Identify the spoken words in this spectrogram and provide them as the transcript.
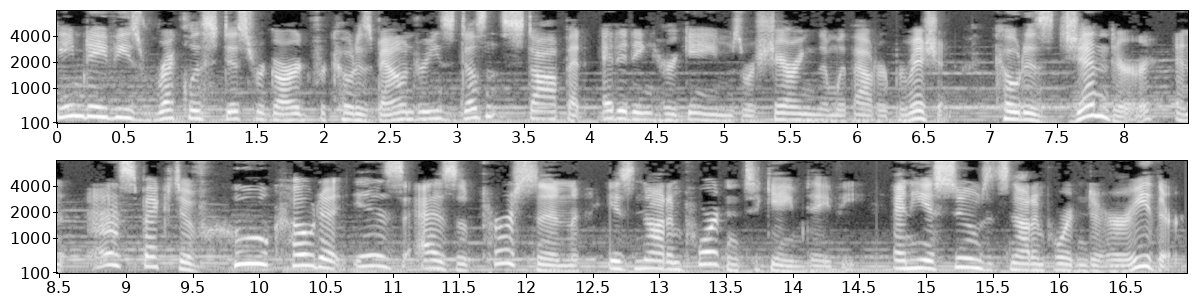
Game Davy's reckless disregard for Coda's boundaries doesn't stop at editing her games or sharing them without her permission. Coda's gender, an aspect of who Coda is as a person, is not important to Game Davy, and he assumes it's not important to her either,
